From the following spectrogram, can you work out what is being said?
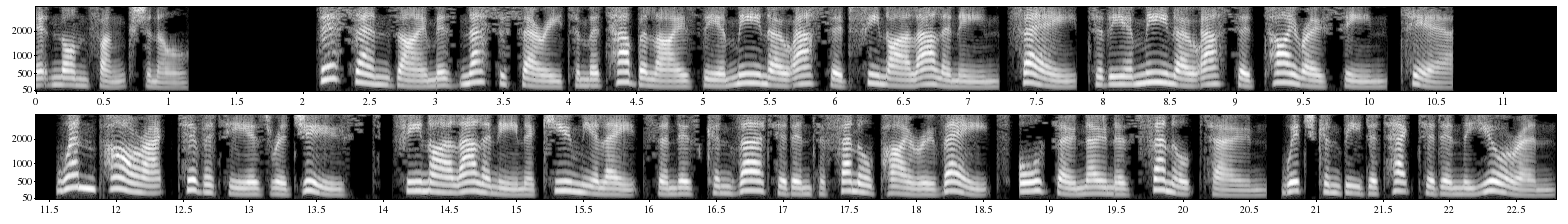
it nonfunctional. This enzyme is necessary to metabolize the amino acid phenylalanine to the amino acid tyrosine (TYR). When PAH activity is reduced, phenylalanine accumulates and is converted into phenylpyruvate also known as phenylketone, which can be detected in the urine.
